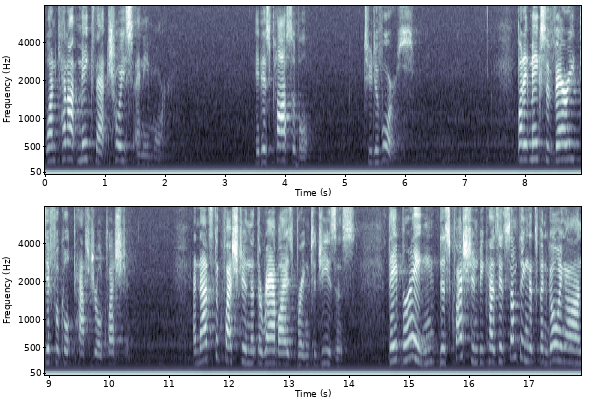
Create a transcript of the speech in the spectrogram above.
one cannot make that choice anymore, it is possible to divorce. But it makes a very difficult pastoral question. And that's the question that the rabbis bring to Jesus. They bring this question because it's something that's been going on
